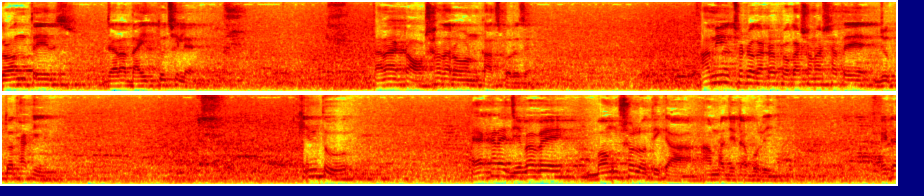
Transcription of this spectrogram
গ্রন্থের যারা দায়িত্ব ছিলেন তারা একটা অসাধারণ কাজ করেছেন আমিও ছোটোখাটো প্রকাশনার সাথে যুক্ত থাকি। কিন্তু এখানে যেভাবে বংশলতিকা আমরা যেটা বলি, এটা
